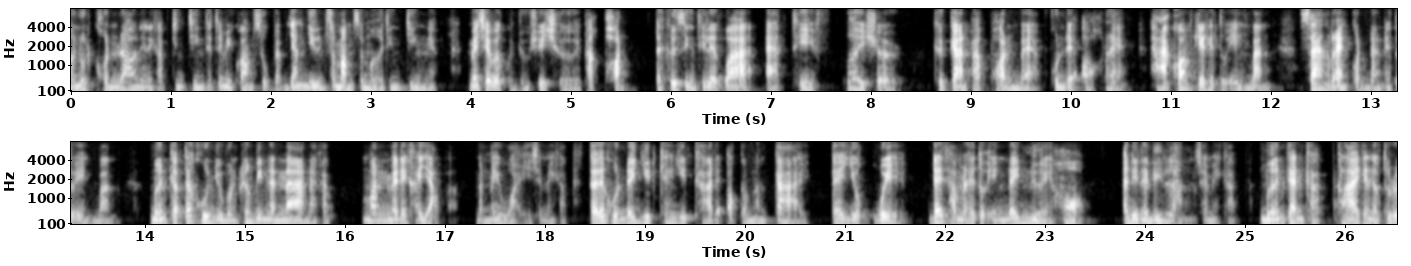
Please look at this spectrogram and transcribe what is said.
มนุษย์คนเราเนี่ยนะครับจริงๆ ถ้าจะมีความสุขแบบยั่งยืนสม่ำเสมอจริงๆเนี่ยไม่ใช่ว่าคุณอยู่เฉยๆ พักผ่อน แต่คือสิ่งที่เรียกว่า active leisure คือการพักผ่อนแบบคุณได้ออกแรง หาความเครียดให้ตัวเองบ้าง สร้างแรงกดดันให้ตัวเองบ้าง เหมือนกับถ้าคุณอยู่บนเครื่องบินนานๆนะครับมันไม่ได้ขยับมันไม่ไหวใช่ไหมครับแต่ถ้าคุณได้ยืดแข้งยืดขาได้ออกกำลังกาย ได้ยกเวทได้ทำอะไรให้ตัวเองได้เหนื่อยหอบ อะดรีนาลีนหลั่งใช่ไหมครับ เหมือนกันครับ คล้ายกันกับธุร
